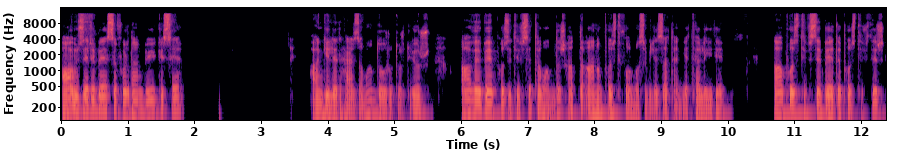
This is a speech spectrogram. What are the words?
A üzeri B sıfırdan büyük ise hangileri her zaman doğrudur diyor. A ve B pozitifse tamamdır. Hatta A'nın pozitif olması bile zaten yeterliydi. A pozitifse B de pozitiftir.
